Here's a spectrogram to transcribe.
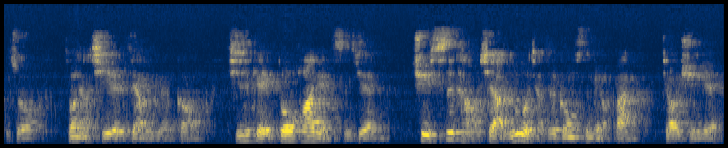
比如说中小企业的这样的员工，其实可以多花点时间去思考一下，如果假设公司没有办教育训练，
